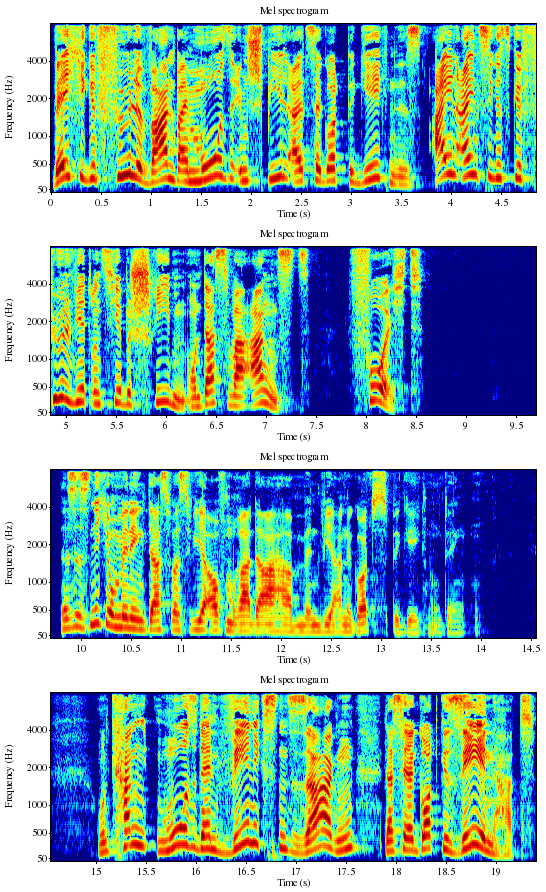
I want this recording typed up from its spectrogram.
Welche Gefühle waren bei Mose im Spiel, als er Gott begegnet ist? Ein einziges Gefühl wird uns hier beschrieben und das war Angst, Furcht. Das ist nicht unbedingt das, was wir auf dem Radar haben, wenn wir an eine Gottesbegegnung denken. Und kann Mose denn wenigstens sagen, dass er Gott gesehen hat?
